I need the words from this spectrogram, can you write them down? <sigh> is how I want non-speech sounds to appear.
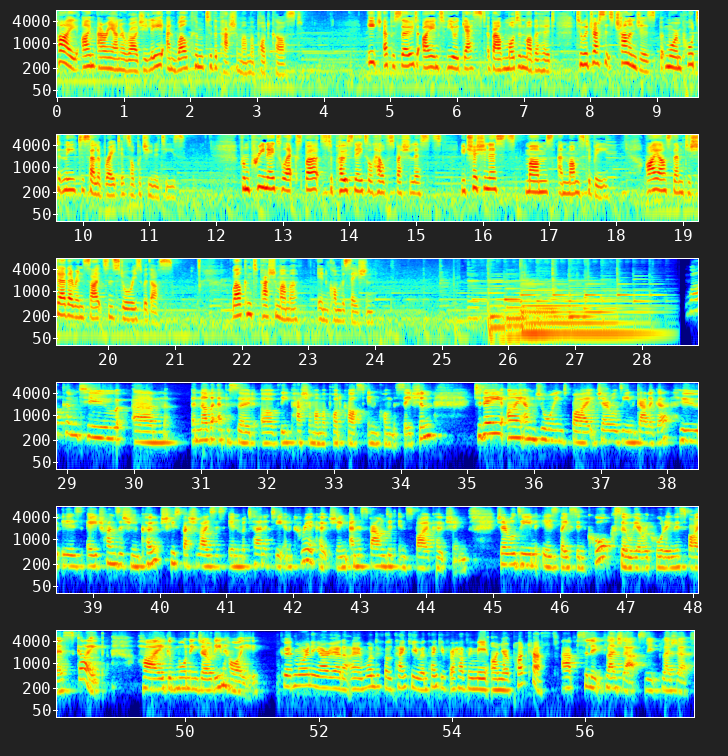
Hi, I'm Ariana Raji Lee, and welcome to the Passion Mama podcast. Each episode, I interview a guest about modern motherhood to address its challenges, but more importantly, to celebrate its opportunities. From prenatal experts to postnatal health specialists, nutritionists, mums, and mums to be, I ask them to share their insights and stories with us. Welcome to Passion Mama in Conversation. Welcome to um, another episode of the Passion Mama podcast in Conversation. Today, I am joined by Geraldine Gallagher, who is a transition coach who specializes in maternity and career coaching and has founded Inspire Coaching. Geraldine is based in Cork, so we are recording this via Skype. Hi, good morning, Geraldine. How are you? Good morning, Ariana. I am wonderful. Thank you. And thank you for having me on your podcast. Absolute pleasure. Absolute pleasure.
